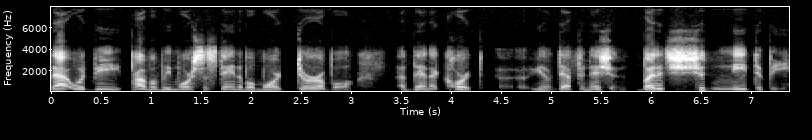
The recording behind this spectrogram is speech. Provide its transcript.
that would be probably more sustainable, more durable uh, than a court uh, you know definition. But it shouldn't need to be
